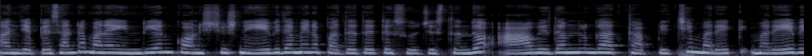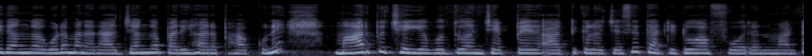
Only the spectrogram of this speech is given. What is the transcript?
అని చెప్పేసి అంటే మన ఇండియన్ కాన్స్టిట్యూషన్ ఏ విధమైన పద్ధతి అయితే సూచిస్తుందో ఆ విధంగా తప్పించి మరే మరే విధంగా కూడా మన రాజ్యాంగ పరిహారపు హక్కుని మార్పు చేయవద్దు అని చెప్పే ఆర్టికల్ వచ్చేసి థర్టీ టూ ఆఫ్ ఫోర్ అనమాట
